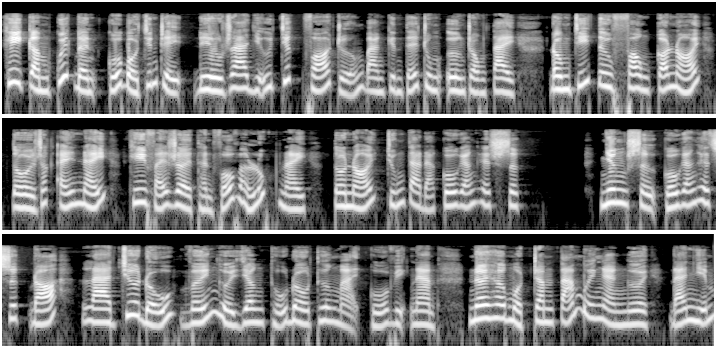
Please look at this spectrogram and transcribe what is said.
khi cầm quyết định của Bộ Chính trị điều ra giữ chức Phó trưởng Ban Kinh tế Trung ương trong tay, đồng chí Tư Phong có nói tôi rất ấy nấy khi phải rời thành phố vào lúc này. Tôi nói chúng ta đã cố gắng hết sức nhưng sự cố gắng hết sức đó là chưa đủ với người dân thủ đô thương mại của Việt Nam, nơi hơn 180.000 người đã nhiễm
